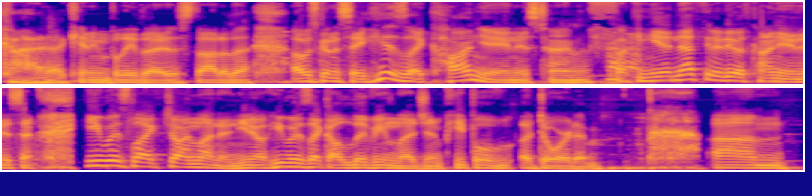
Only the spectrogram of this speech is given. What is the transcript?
God, I can't even believe that I just thought of that. I was going to say he is like Kanye in his time. Fucking, he had nothing to do with Kanye in his time. He was like John Lennon. You know, he was like a living legend. People adored him. Um,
